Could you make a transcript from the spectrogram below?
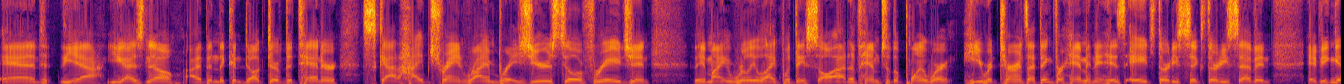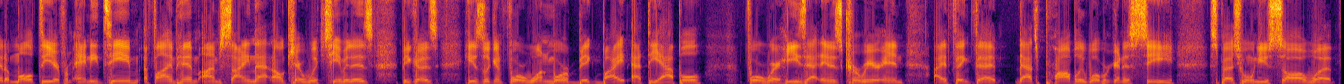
And yeah, you guys know I've been the conductor of the Tanner Scott hype train. Ryan Brasier is still a free agent. They might really like what they saw out of him to the point where he returns. I think for him and his age, 36, 37, if you can get a multi year from any team, if I'm him, I'm signing that. I don't care which team it is because he's looking for one more big bite at the apple for where he's at in his career. And I think that that's probably what we're going to see, especially when you saw what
